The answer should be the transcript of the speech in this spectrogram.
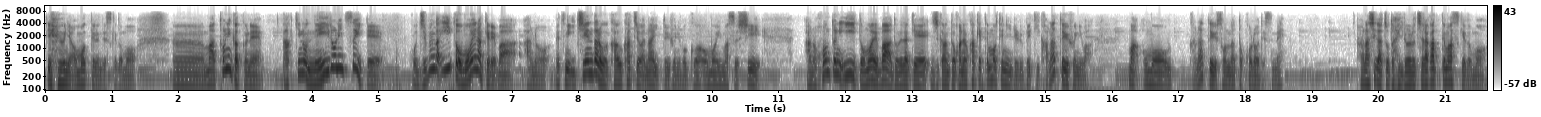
ていうふうには思ってるんですけども。うんまあとにかくね楽器の音色についてこう自分がいいと思えなければあの別に1円だろうが買う価値はないというふうに僕は思いますしあの本当にいいと思えばどれだけ時間とお金をかけても手に入れるべきかなというふうには、まあ、思うかなというそんなところですね。話がちょっといろいろ散らかってますけども、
